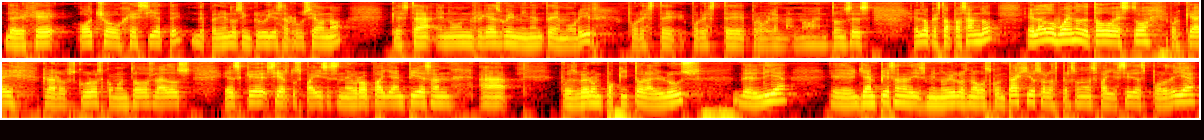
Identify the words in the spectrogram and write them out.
del G8 o G7, dependiendo si incluyes a Rusia o no, que está en un riesgo inminente de morir por este, por este problema, ¿no? Entonces es lo que está pasando. El lado bueno de todo esto, porque hay claroscuros como en todos lados, es que ciertos países en Europa ya empiezan a pues ver un poquito la luz del día eh, ya empiezan a disminuir los nuevos contagios o las personas fallecidas por día.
